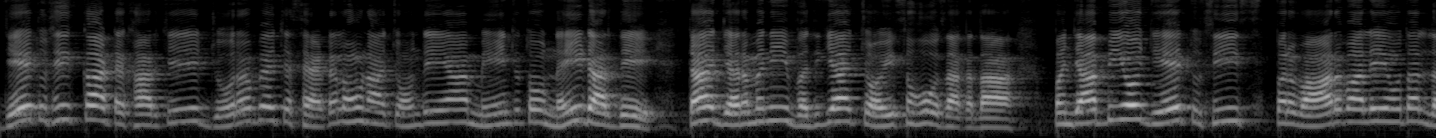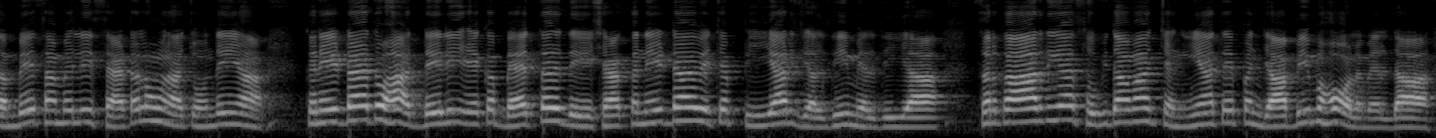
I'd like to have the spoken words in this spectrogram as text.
ਜੇ ਤੁਸੀਂ ਘੱਟ ਖਰਚੇ ਯੂਰਪ ਵਿੱਚ ਸੈਟਲ ਹੋਣਾ ਚਾਹੁੰਦੇ ਆ, ਮਿਹਨਤ ਤੋਂ ਨਹੀਂ ਡਰਦੇ, ਤਾਂ ਜਰਮਨੀ ਵਧੀਆ ਚੋਇਸ ਹੋ ਸਕਦਾ। ਪੰਜਾਬੀਓ, ਜੇ ਤੁਸੀਂ ਪਰਿਵਾਰ ਵਾਲੇ ਹੋ, ਤਾਂ ਲੰਬੇ ਸਮੇਂ ਲਈ ਸੈਟਲ ਹੋਣਾ ਚਾਹੁੰਦੇ ਆ। ਕੈਨੇਡਾ ਤੁਹਾਡੇ ਲਈ ਇੱਕ ਬਿਹਤਰ ਦੇਸ਼ ਆ। ਕੈਨੇਡਾ ਵਿੱਚ ਪੀਆਰ ਜਲਦੀ ਮਿਲਦੀ ਆ। ਸਰਕਾਰ ਦੀਆਂ ਸੁਵਿਧਾਵਾਂ ਚੰਗੀਆਂ ਤੇ ਪੰਜਾਬੀ ਮਾਹੌਲ ਮਿਲਦਾ।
